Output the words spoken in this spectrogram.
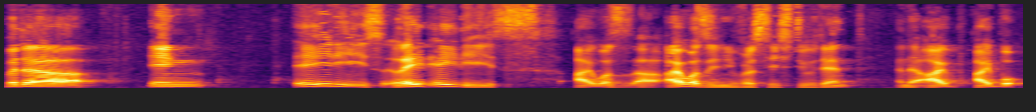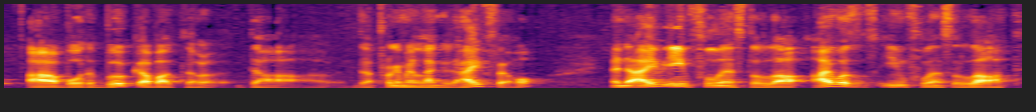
But uh, in 80s, late 80s, I was uh, I was a university student, and I I bought, uh, bought a book about the, the the programming language Eiffel, and I influenced a lot. I was influenced a lot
